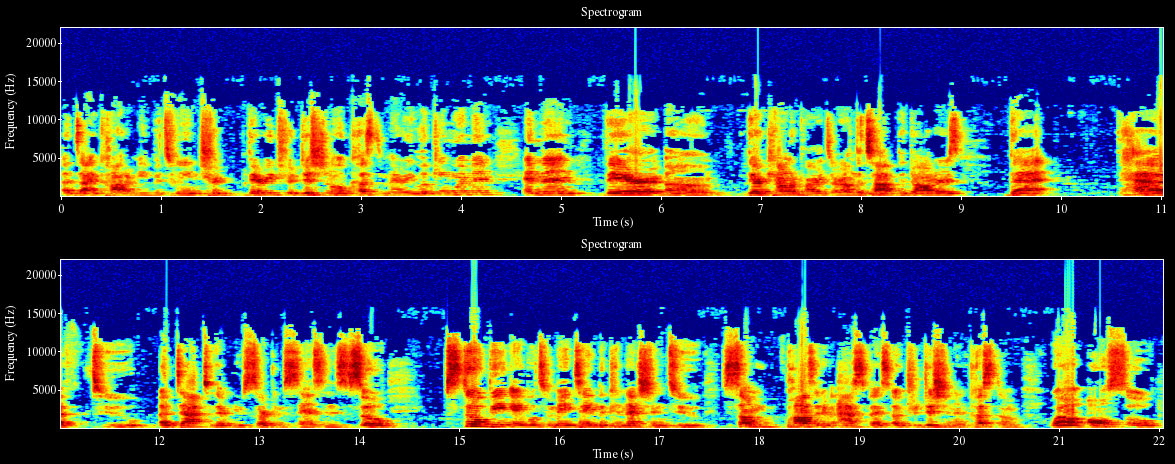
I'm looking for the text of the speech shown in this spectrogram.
a dichotomy between tra- very traditional, customary looking women and then their, um, their counterparts are on the top, the daughters that have to adapt to their new circumstances. So still being able to maintain the connection to some positive aspects of tradition and custom while also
